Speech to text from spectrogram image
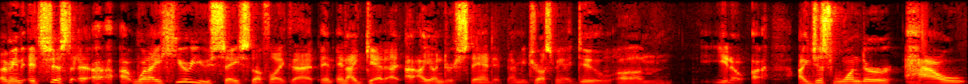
I mean, it's just uh, uh when I hear you say stuff like that, and, and I get, I, I understand it. I mean, trust me, I do. Um, you know, I, I just wonder how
